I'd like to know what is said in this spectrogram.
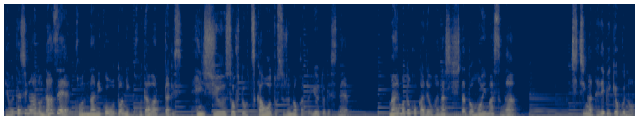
で私があのなぜこんなにこう音にこだわったり編集ソフトを使おうとするのかというとですね前もどこかでお話ししたと思いますが父がテレビ局の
